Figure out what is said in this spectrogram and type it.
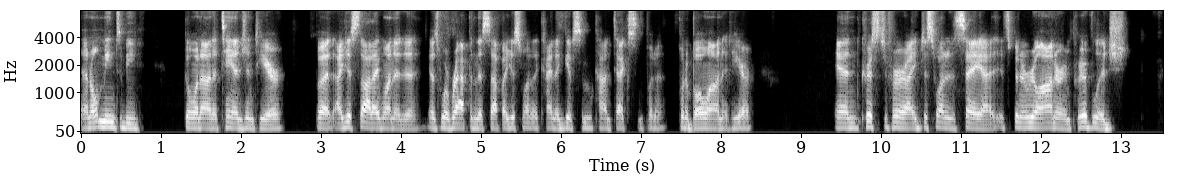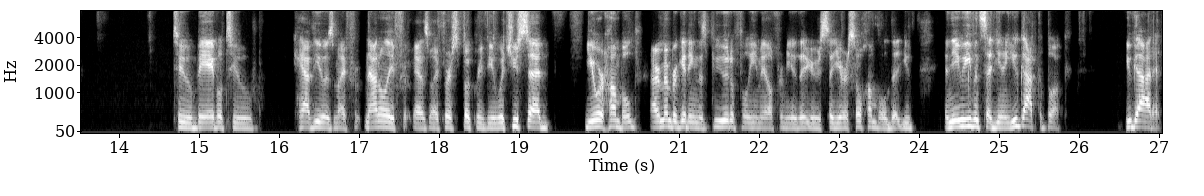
I don't mean to be going on a tangent here but i just thought i wanted to as we're wrapping this up i just wanted to kind of give some context and put a put a bow on it here. And christopher i just wanted to say uh, it's been a real honor and privilege to be able to have you as my not only as my first book review, which you said you were humbled. I remember getting this beautiful email from you that you said you were so humbled that you, and you even said, you know, you got the book, you got it,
